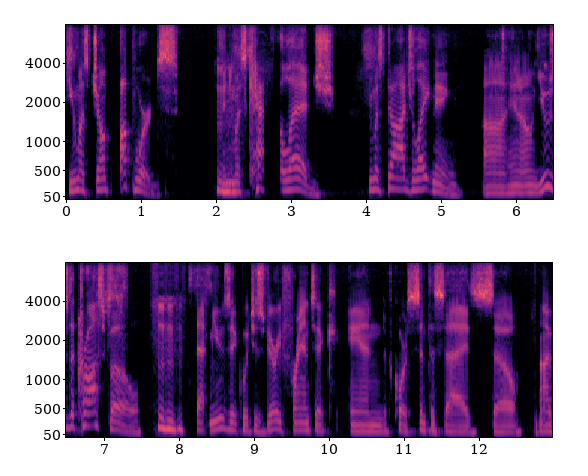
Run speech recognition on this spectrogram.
You must jump upwards, and you must catch the ledge. You must dodge lightning. Uh, you know, use the crossbow. That music, which is very frantic and, of course, synthesized. So I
